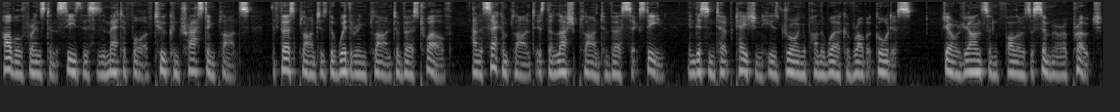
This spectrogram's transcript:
Habel, for instance, sees this as a metaphor of two contrasting plants. The first plant is the withering plant of verse 12, and the second plant is the lush plant of verse 16. In this interpretation, he is drawing upon the work of Robert Gordis. Gerald Janzen follows a similar approach,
